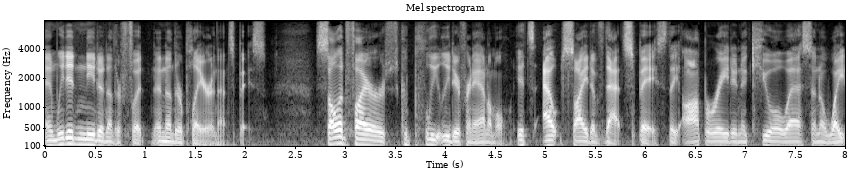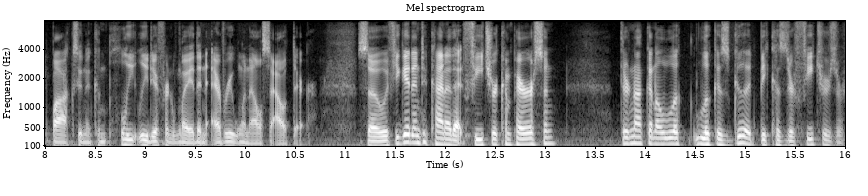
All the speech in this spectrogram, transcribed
and we didn't need another foot, another player in that space. SolidFire is a completely different animal. It's outside of that space. They operate in a QoS and a white box in a completely different way than everyone else out there. So if you get into kind of that feature comparison, they're not going to look look as good because their features are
